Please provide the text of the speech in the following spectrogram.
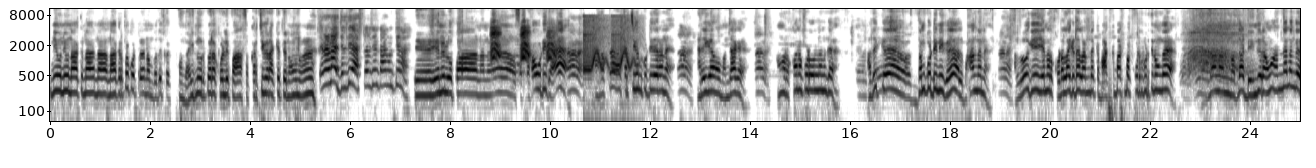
ನೀವು ನೀವು ನಾಲ್ಕು ನಾಲ್ಕು ರೂಪಾಯಿ ಕೊಟ್ರೆ ನಮ್ ಬದುಕ ಒಂದು ಐದ್ನೂರು ರೂಪಾಯಿ ಕೊಡ್ಲಿಪ್ಪ ಸ್ವಲ್ಪ ಖರ್ಚಿಗಾರ ಹಾಕೈತಿ ನಾವು. ಏನಣ್ಣ ಜಲ್ದಿ ಅಷ್ಟು ಅರ್ಜೆಂಟ್ ಆಗಿ ಹೊಂಟಿಲ್ಲ ಏನಿಲ್ಲಪ್ಪ ನಾನು ಸ್ವಲ್ಪ ರೊಕ್ಕ ಹುಟ್ಟಿದೆ. ರೊಕ್ಕ ಖರ್ಚಿಗನ್ ಕೊಟ್ಟಿದ್ದೆ ನಾನು. ಯಾರೀಗ ಅವ ಮಂಜಾಗ? ಅವ ರೊಕ್ಕನ ಕೊಡೋಲ್ಲ ನನ್ಗ. ಅದಕ್ಕೆ ದಮ್ ಕೊಟ್ಟಿನಿ ಈಗ ಅಲ್ಲಿ ಬಾ ನಾನು ಅಲ್ಲಿ ಹೋಗಿ ಏನಾರು ಕೊಡಲ್ಲ ಗಿಡಲ್ಲ ಅಂದಕ್ಕೆ ಬಾಕ್ ಬಾಕ್ ಬಾಕ್ ಕುಡ್ದು ಬಿಡ್ತೀನಿ ಅವಂಗ. ಅದ ನನ್ ಮೊದ್ಲ ಡೇಂಜರ್ ಅವ ಅಂದ ನಂಗೆ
